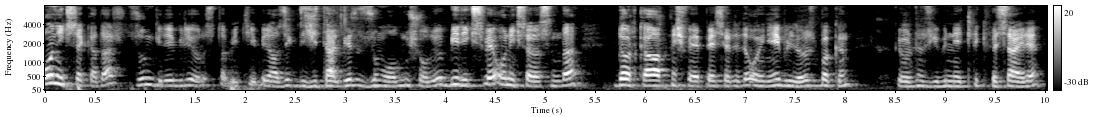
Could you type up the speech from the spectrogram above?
10x'e kadar zoom girebiliyoruz. Tabii ki birazcık dijital bir zoom olmuş oluyor. 1x ve 10x arasında 4K 60 FPS'de de oynayabiliyoruz. Bakın gördüğünüz gibi netlik vesaire.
